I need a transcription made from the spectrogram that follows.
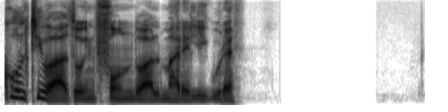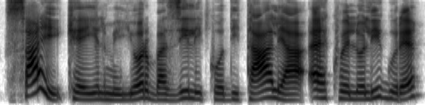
coltivato in fondo al mare Ligure. Sai che il miglior basilico d'Italia è quello ligure?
